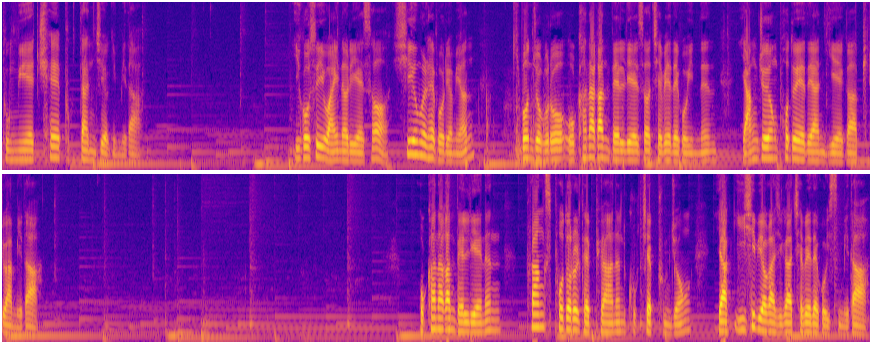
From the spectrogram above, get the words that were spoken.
북미의 최북단 지역입니다. 이곳의 와이너리에서 시음을 해보려면 기본적으로 오카나간 밸리에서 재배되고 있는 양조용 포도에 대한 이해가 필요합니다. 오카나간 밸리에는 프랑스 포도를 대표하는 국제 품종 약 20여 가지가 재배되고 있습니다.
